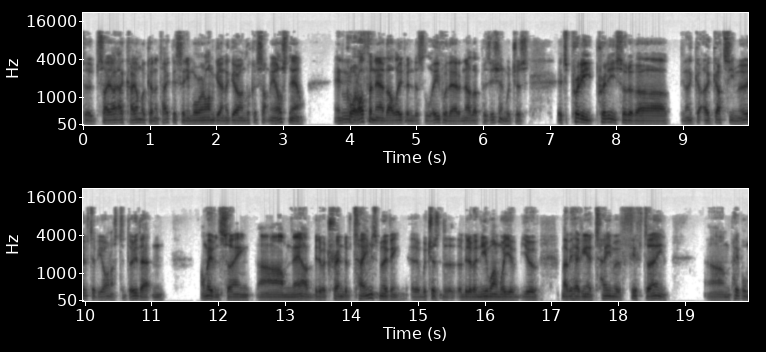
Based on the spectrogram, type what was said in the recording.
to say, okay, I'm not going to take this anymore, and I'm going to go and look at something else now. And mm. quite often now they'll even just leave without another position, which is it's pretty pretty sort of uh you know a gutsy move to be honest to do that. And I'm even seeing um, now a bit of a trend of teams moving, uh, which is a bit of a new one where you, you're maybe having a team of 15 um, people,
